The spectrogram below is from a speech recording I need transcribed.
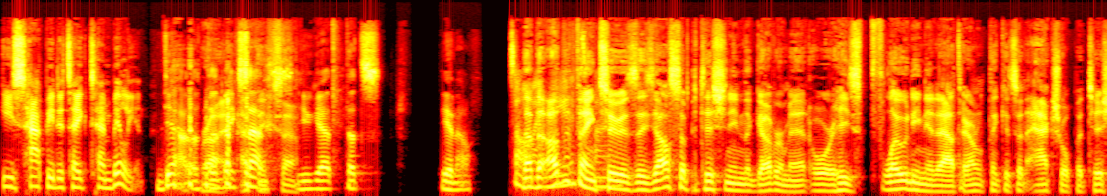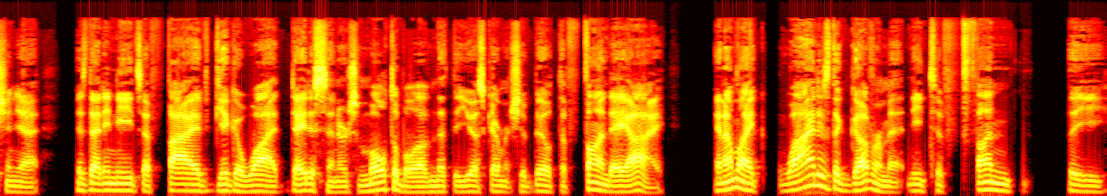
he's happy to take 10 billion. Yeah, that, that makes sense. so. You get that's, you know, Now, the I other need, thing it's too is he's also petitioning the government, or he's floating it out there. I don't think it's an actual petition yet. Is that he needs a five gigawatt data centers, multiple of them that the U.S. government should build to fund AI. And I'm like, why does the government need to fund the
